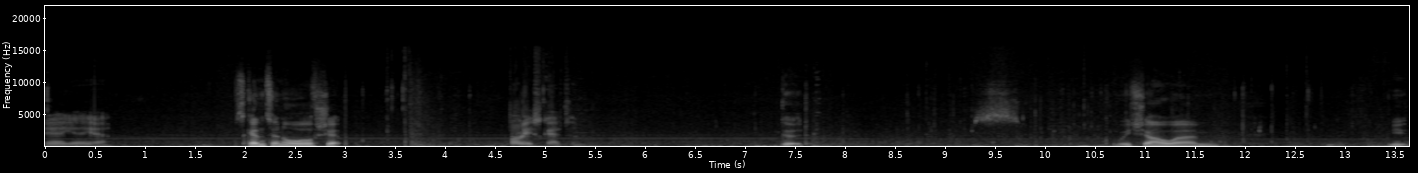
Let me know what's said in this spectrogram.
Yeah, yeah, yeah. Skeleton or ship? Probably a skeleton. Good. We shall um. Mute.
